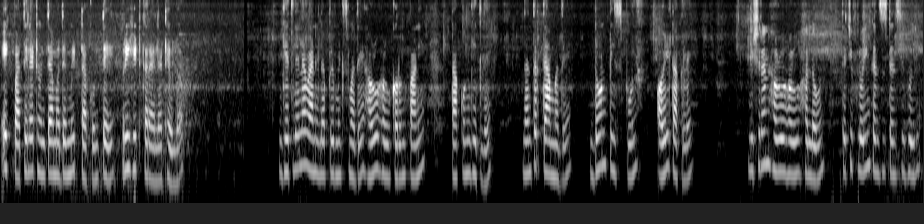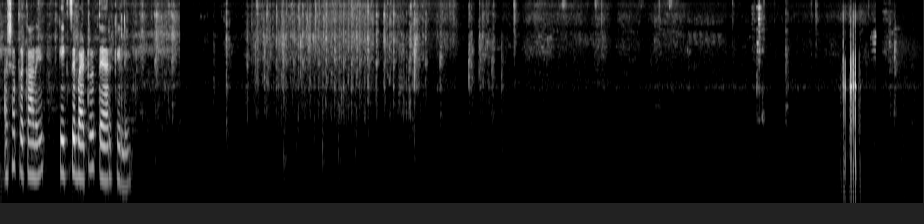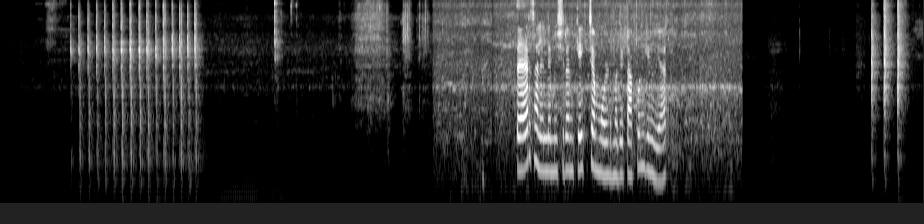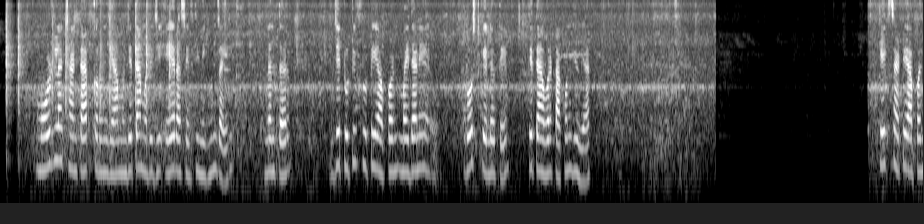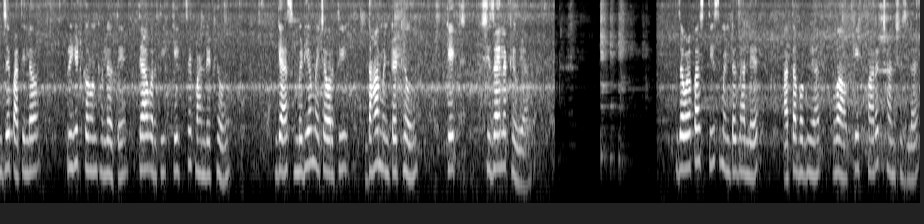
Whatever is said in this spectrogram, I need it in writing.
एक पातेले ठेवून त्यामध्ये मीठ टाकून ते प्रीहीट करायला ठेवलं. घेतलेल्या व्हॅनिला प्रीमिक्समध्ये हळूहळू करून पाणी टाकून घेतले. नंतर त्यामध्ये दोन टीस्पून ऑइल टाकले. मिश्रण हळूहळू हलवून त्याची फ्लोईंग कन्सिस्टन्सी होईल अशा प्रकारे केकचे बॅटर तयार केले. तयार झालेले मिश्रण केकच्या मोल्डमध्ये टाकून घेऊयात. मोल्डला छान टॅप करून घ्या म्हणजे त्यामध्ये जी एअर असेल ती निघून जाईल. नंतर जे टुटी फ्रुटी आपण मैदाने रोस्ट केले होते ते त्यावर टाकून घेऊयात. केकसाठी आपण जे पातेलं प्रीहीट करून ठेवले होते. त्यावरती केकचे भांडे ठेवून गॅस मिडियम याच्यावरती दहा मिनटं ठेवून केक शिजायला ठेवूया. जवळपास तीस मिनटं झाले आहेत आता बघूयात. वा केक फारच छान शिजला आहे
